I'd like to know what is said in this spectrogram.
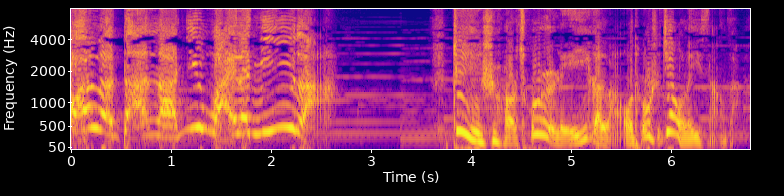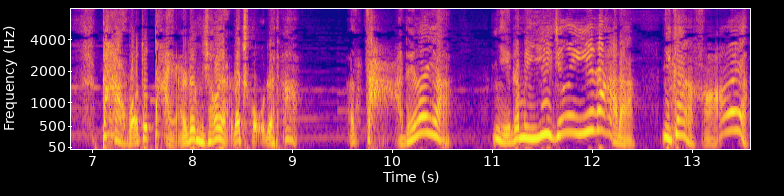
完了蛋了，你崴了泥了！这时候，村里一个老头是叫了一嗓子，大伙都大眼瞪小眼的瞅着他，咋的了呀？你这么一惊一乍的，你干哈呀？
